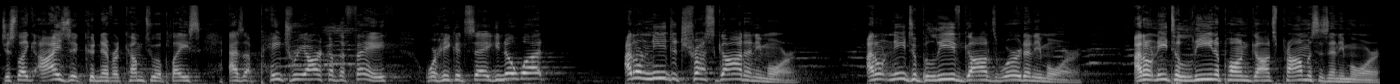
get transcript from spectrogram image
just like Isaac could never come to a place as a patriarch of the faith where he could say, you know what? I don't need to trust God anymore. I don't need to believe God's word anymore. I don't need to lean upon God's promises anymore.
